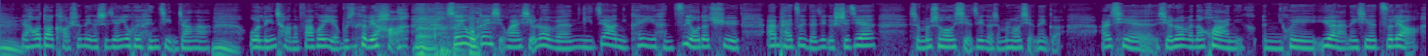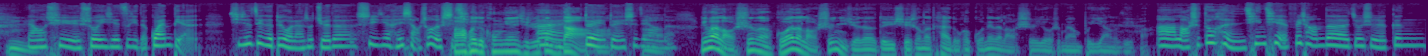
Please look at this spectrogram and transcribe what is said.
嗯，然后到考试那个时间又会很紧张啊，嗯我临场的发挥也不是特别好，嗯 所以我更喜欢写论文。你这样你可以很自由的去安排自己的这个时间，什么时候写这个，什么时候写那个。而且写论文的话，你你会阅览那些资料，嗯，然后去说一些自己的观点。其实这个对我来说，觉得是一件很享受的事情。发挥的空间其实更大、啊哎。对对，是这样另外，老师呢？国外的老师，你觉得对于学生的态度和国内的老师有什么样不一样的地方？啊，老师都很亲切，非常的就是跟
